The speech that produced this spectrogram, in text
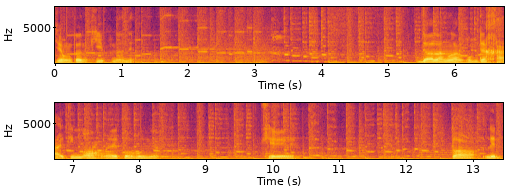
ช่วงต้นคลิปนะเนี่ย เดี๋ยวหลังๆผมจะขายทิ้งออกเลยตัวพวกเนี้ยโอเค ก็เล่นไป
